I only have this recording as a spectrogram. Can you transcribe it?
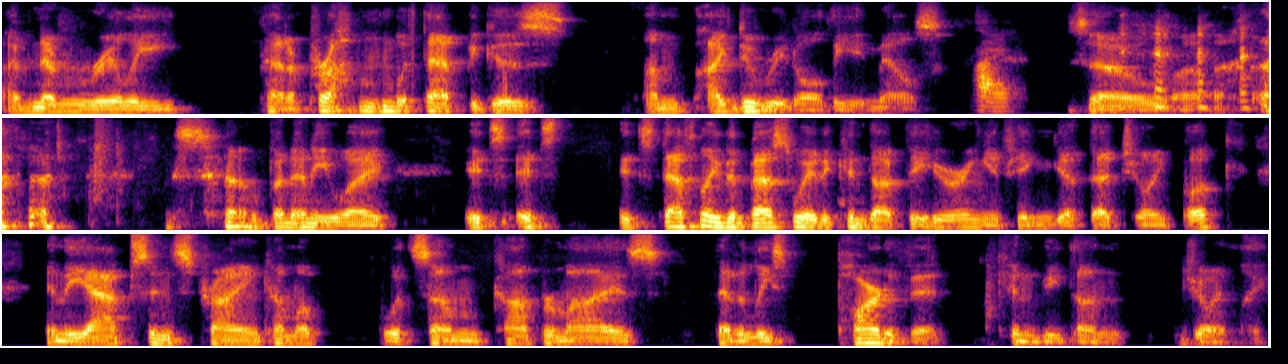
I've never really had a problem with that because um, I do read all the emails. Right. So, uh, so, but anyway, it's it's it's definitely the best way to conduct a hearing if you can get that joint book. In the absence, try and come up with some compromise that at least part of it can be done jointly.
